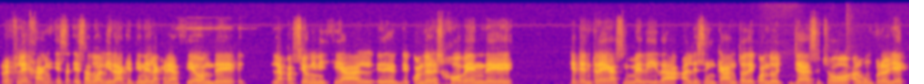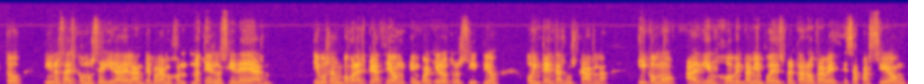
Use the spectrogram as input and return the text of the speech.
reflejan esa, esa, dualidad que tiene la creación de la pasión inicial de cuando eres joven, de que te entregas sin medida al desencanto de cuando ya has hecho algún proyecto y no sabes cómo seguir adelante porque a lo mejor no tienes las ideas y buscas un poco la inspiración en cualquier otro sitio o intentas buscarla. Y cómo alguien joven también puede despertar otra vez esa pasión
